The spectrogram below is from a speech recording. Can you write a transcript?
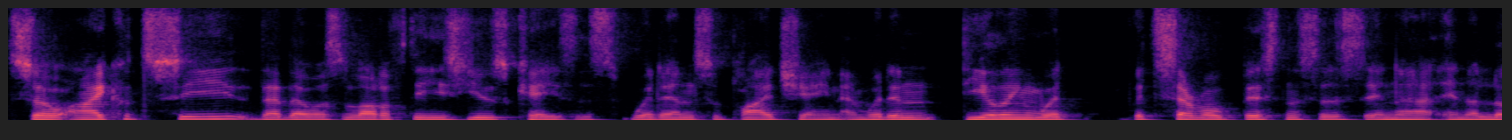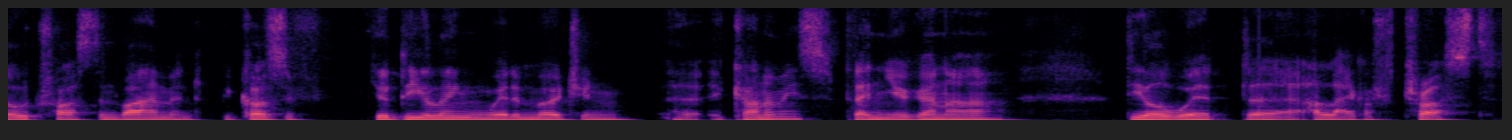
So I could see that there was a lot of these use cases within supply chain and within dealing with with several businesses in a in a low trust environment. Because if you're dealing with emerging uh, economies, then you're gonna deal with uh, a lack of trust.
